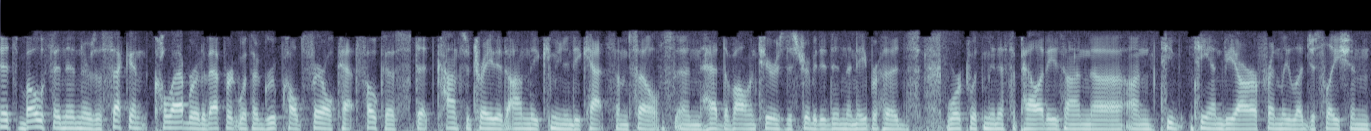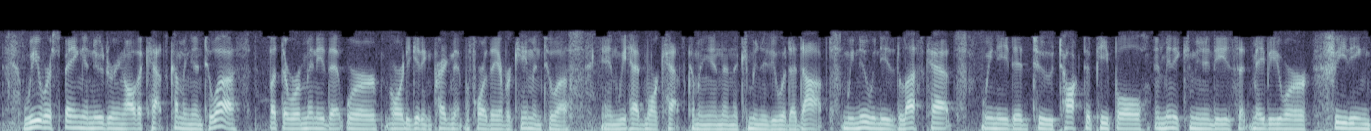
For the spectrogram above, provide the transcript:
It's both, and then there's a second collaborative effort with a group called Feral Cat Focus that concentrated on the community cats themselves and had the volunteers distributed in the neighborhoods, worked with municipalities on uh, on T- TNVR friendly legislation. We were spaying and neutering all the cats coming into us, but there were many that were already getting pregnant before they ever came into us, and we had more cats coming in than the community would adopt. We knew we needed less cats. We needed to talk to people in many communities that maybe were feeding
